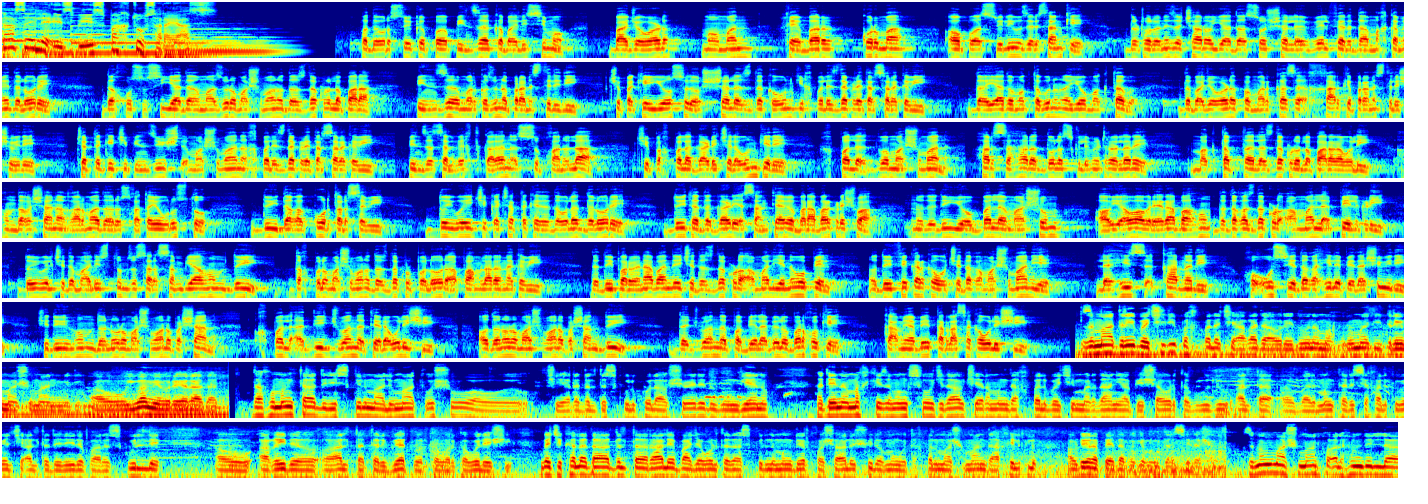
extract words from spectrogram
تاسو له اس بي اس پختو سره یاست په دورستیو کې په 15 قبایلی سیمو باجوړ، مومند، خیبر، کورمه او په سویلي وزیرستان کې د ټولنیزو چارو یا د سوشل ویلفیر د محکمې د لورې د خصوصي یا د معذورو ماشومانو د زده کړو لپاره پنځه مرکزونه پرانستلي دي چې پکې یو سل او شل زده کوونکي خپلې زده کړې ترسره کوي. د یادو مکتبونو نه یو مکتب د باجوړ په مرکز ښار کې پرانستل شوی دی چرته کې چې پنځه ویشت ماشومان خپلې زده کړې ترسره کوي. پنځه څلوېښت کلن سبخان الله چې په خپله ګاډې چلوونکی دی خپل دوه ماشومان هر سهار دولس کیلومتره لرې مکتب ته له زده کړو لپاره راولي همدغه شان غرمه د رسختیو وروسته دوی دغه کور ته رسوي دوی وایي چې که چرته که د دولت د لورې دوی ته د ګړې اسانتیاوې برابر کړې شوه نو د دوی یو بل ماشوم او یوه ورېره به هم د دغه زده کړو عمل پیل کړي. دوی ویل چې د مالي ستونزو سره سم بیا هم دوی د خپلو ماشومانو د زده کړو په لور پاملرنه کوي. د دوی پر وینا باندې چې د زده کړو عمل یې نه و پیل نو دوی فکر کوو چې دغه ماشومان یې له هیڅ کار نه دي خو اوس یې دغه هیلې پیدا شوي دي چې دوی هم د نورو ماشومانو په شان خپل عدي ژوند تیرولی شي او د نورو ماشومانو په شان دوی د ژوند په بېلابېلو برخو کې کامیابې ترلاسه کولی شي. زما درې بچي دي په خپله چې هغه د اورېدو نه محرومه دي، درې ماشومان مې دي او یوه مې ورېره ده. دا خو موږ ته د دې سکول معلومات وشو او چې یاره دلته سکول کولاو شوی دی د ګونګیانو، د دې نه مخکې زموږ سوچ دا و چې یاره موږ دا خپل بچي مردان یا پېښور ته بوځو هلته به موږ ته داسې خلکو ویل چې هلته د دې لپاره سکول دی او هغوی د هلته تربیت ورته ورکولی شي. به چې کله دا دلته رااله باجوړ ته د سکول موږ ډیر خوشاله شو د موږ ته خپل ماشومان داخل کړو او ډیره پیدا پکې موږ تحصیل شو زمنګ ماشومان خو الحمدلله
